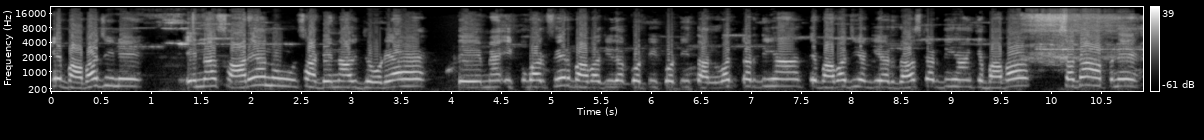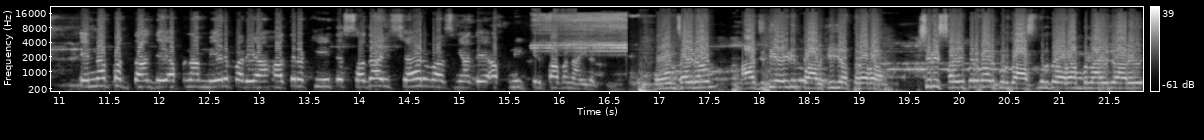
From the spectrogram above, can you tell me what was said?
ਕਿ ਬਾਬਾ ਜੀ ਨੇ ਇਹਨਾਂ ਸਾਰਿਆਂ ਨੂੰ ਸਾਡੇ ਨਾਲ ਜੋੜਿਆ ਹੈ। ਤੇ ਮੈਂ ਇੱਕ ਵਾਰ ਫਿਰ ਬਾਬਾ ਜੀ ਦਾ ਕੋਟੀ ਕੋਟੀ ਧੰਨਵਾਦ ਕਰਦੀ ਹਾਂ ਤੇ ਬਾਬਾ ਜੀ ਅੱਗੇ ਅਰਦਾਸ ਕਰਦੀ ਹਾਂ ਕਿ ਬਾਬਾ ਸਦਾ ਆਪਣੇ ਇਹਨਾਂ ਭਗਤਾਂ ਤੇ ਆਪਣਾ ਮਿਹਰ ਭਰਿਆ ਹੱਥ ਰੱਖੀ ਤੇ ਸਦਾ ਇਸ ਸ਼ਹਿਰ ਵਾਸੀਆਂ ਤੇ ਆਪਣੀ ਕਿਰਪਾ ਬਣਾਈ ਰੱਖੀ। ਓਮ ਸਾਈ ਰਾਮ। ਅੱਜ ਦੀ ਜਿਹੜੀ ਪਾਲਕੀ ਯਾਤਰਾ ਵਾ, ਸ੍ਰੀ ਸਾਈ ਪਰਿਵਾਰ ਗੁਰਦਾਸਪੁਰ ਦੁਆਰਾ ਮਨਾਏ ਜਾ ਰਹੇ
